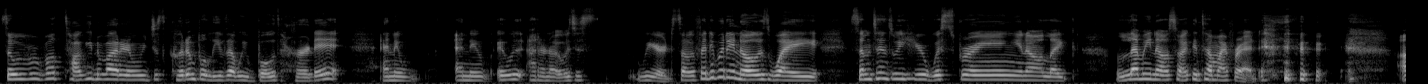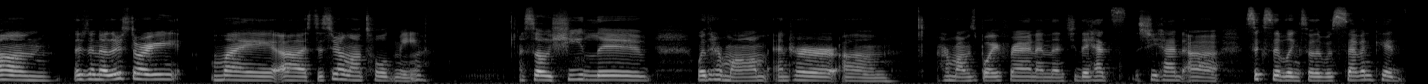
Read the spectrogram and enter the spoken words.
So we were both talking about it and we just couldn't believe that we both heard it. And it, and it, it was, I don't know, it was just weird. So if anybody knows why sometimes we hear whispering, you know, like, let me know so I can tell my friend. um, there's another story my uh, sister-in-law told me. So she lived with her mom and her um her mom's boyfriend and then she they had she had uh six siblings so there was seven kids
